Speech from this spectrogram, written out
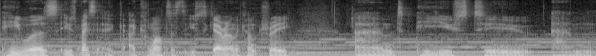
he was he was basically a, a con artist that used to go around the country, and he used to um,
